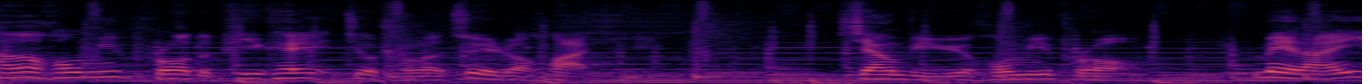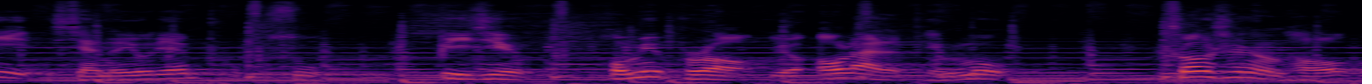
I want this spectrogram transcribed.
它和红米 Pro 的 PK 就成了最热话题。相比于红米 Pro，魅蓝 E 显得有点朴素，毕竟红米 Pro 有 OLED 屏幕、双摄像头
